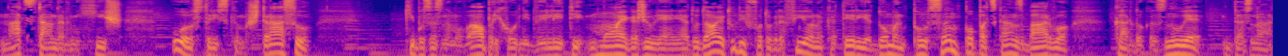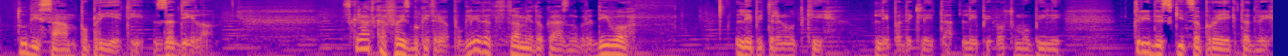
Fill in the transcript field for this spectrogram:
nadstandardnih hiš v avstrijskem Štrasu, ki bo zaznamoval prihodnji dve leti mojega življenja. Dodal je tudi fotografijo, na kateri je Domen povsem popackan z barvo, kar dokazuje, da zna tudi sam poprijeti za delo. Skratka, Facebook je treba pogledati, tam je dokazno gradivo, lepi trenutki, lepa dekleta, lepi avtomobili, 3D skica projekta dveh.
